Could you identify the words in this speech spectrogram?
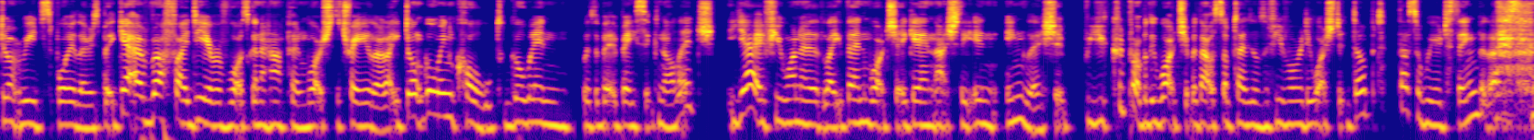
Don't read spoilers, but get a rough idea of what's going to happen. Watch the trailer. Like, don't go in cold. Go in with a bit of basic knowledge. Yeah, if you want to, like, then watch it again, actually in English, it, you could probably watch it without subtitles if you've already watched it dubbed. That's a weird thing, but that's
